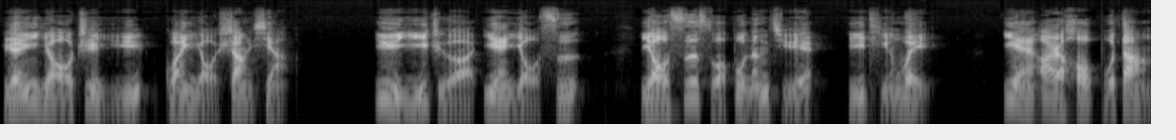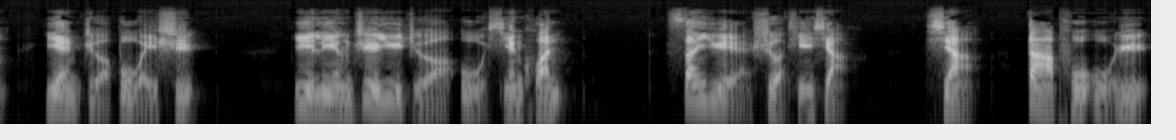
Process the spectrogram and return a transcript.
人有至于，官有上下。欲疑者，验有司。有司所不能决，宜廷尉。验而后不当，验者不为师。欲令治狱者，勿先宽。三月，赦天下。夏。”大普五日，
